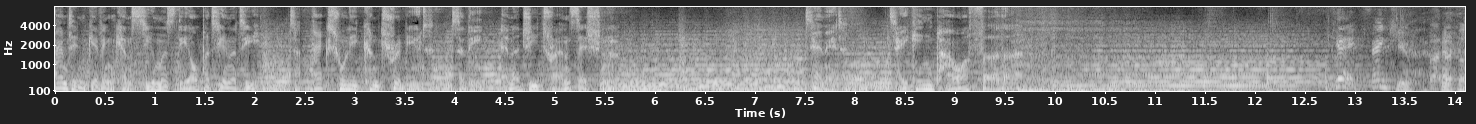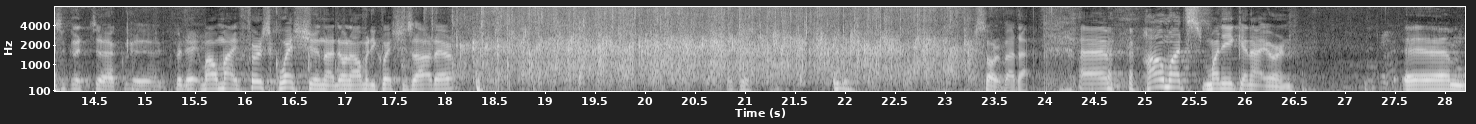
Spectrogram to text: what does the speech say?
and in giving consumers the opportunity to actually contribute to the energy transition. TenneT, taking power further. Okay, thank you. Well, that was a good, uh, good. Well, my first question. I don't know how many questions are there. Thank you. Sorry about that. Um, how much money can I earn? Um,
